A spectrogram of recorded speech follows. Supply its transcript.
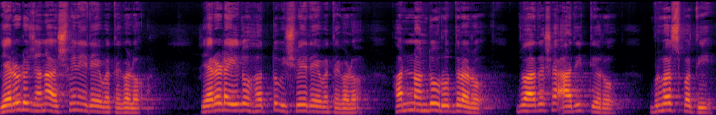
ಎರಡು ಜನ ಅಶ್ವಿನಿ ದೇವತೆಗಳು. ಎರಡೈದು ಹತ್ತು ವಿಶ್ವೇ ದೇವತೆಗಳು. ಹನ್ನೊಂದು ರುದ್ರರು, ದ್ವಾದಶ ಆದಿತ್ಯರು, ಬೃಹಸ್ಪತಿ,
